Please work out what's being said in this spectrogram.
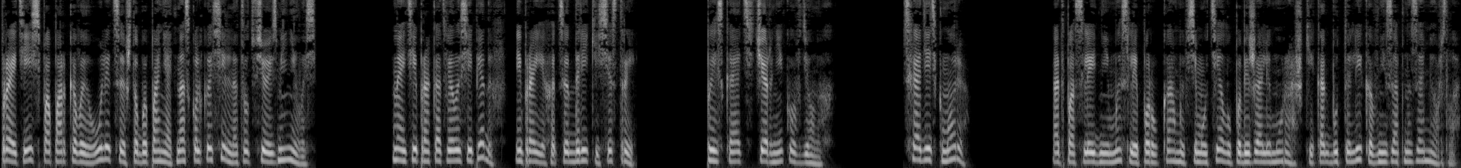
пройтись по парковой улице, чтобы понять, насколько сильно тут все изменилось. Найти прокат велосипедов и проехаться до реки сестры. Поискать чернику в дюнах. Сходить к морю. От последней мысли по рукам и всему телу побежали мурашки, как будто Лика внезапно замерзла.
